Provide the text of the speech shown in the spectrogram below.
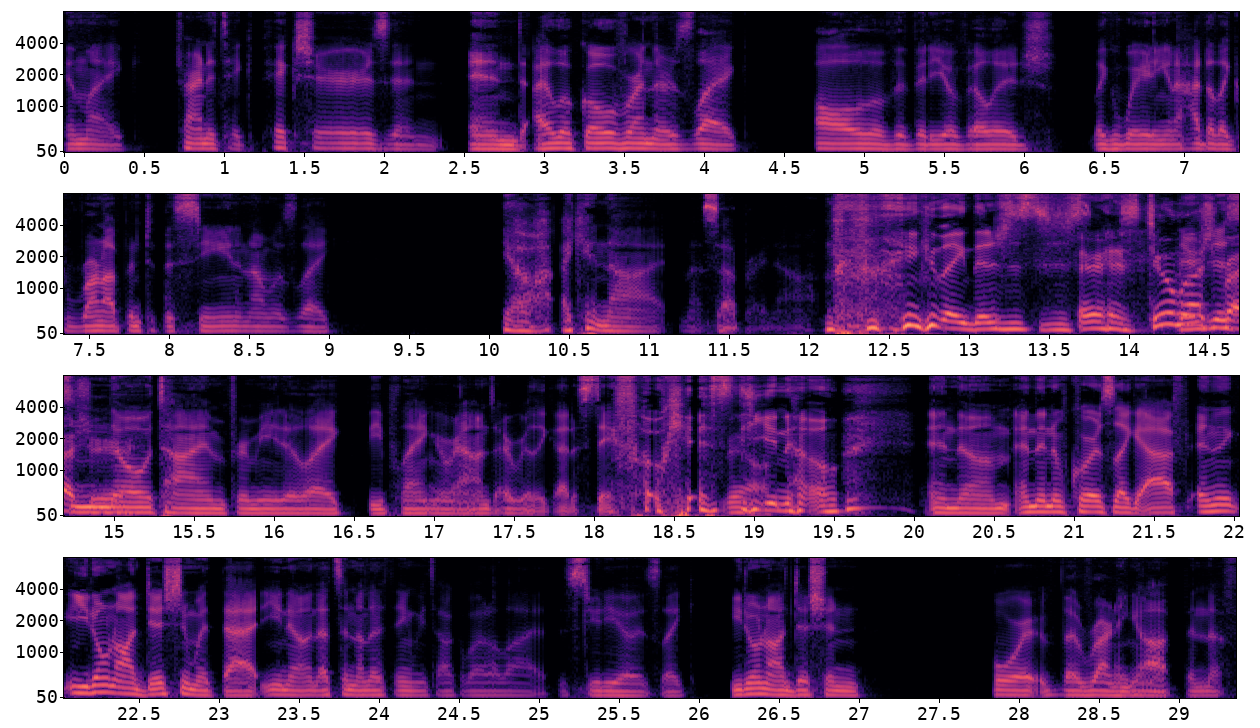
and like trying to take pictures and and I look over and there's like all of the video village like waiting and I had to like run up into the scene and I was like, yo, I cannot mess up right now. like there's just, just There is too much there's just pressure. no time for me to like be playing around. I really got to stay focused, Yeah. you know. And um and then of course like after and then you don't audition with that, you know. That's another thing we talk about a lot at the studio is like you don't audition for the running up and the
